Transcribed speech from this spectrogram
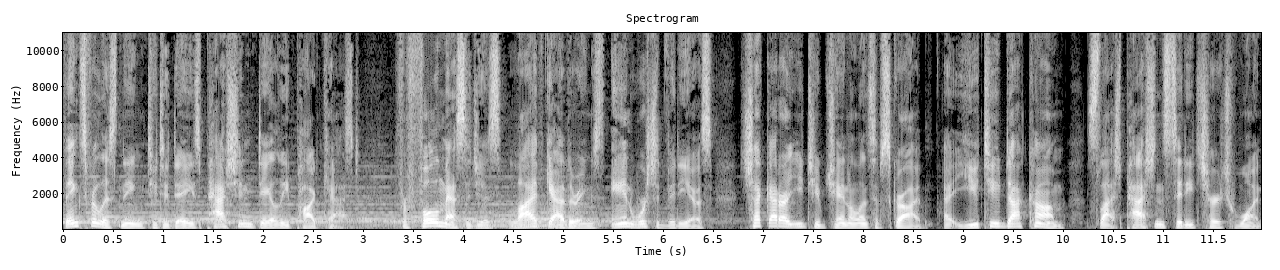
Thanks for listening to today's Passion Daily podcast. For full messages, live gatherings, and worship videos, check out our YouTube channel and subscribe at youtube.com slash passioncitychurch1.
